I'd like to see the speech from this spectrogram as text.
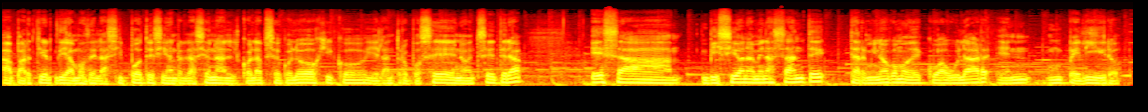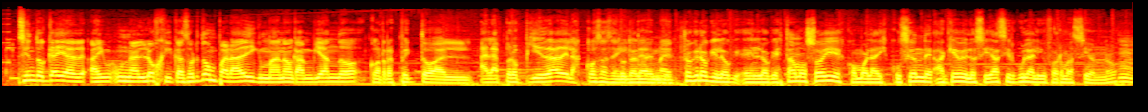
a partir, digamos, de las hipótesis en relación al colapso ecológico y el antropoceno, etcétera, esa visión amenazante terminó como de coagular en un peligro. Siento que hay, hay una lógica, sobre todo un paradigma, ¿no? Cambiando con respecto al- a la propiedad de las cosas en Totalmente. Internet. Yo creo que lo que- en lo que estamos hoy es como la discusión de a qué velocidad circula la información, ¿no? Mm.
